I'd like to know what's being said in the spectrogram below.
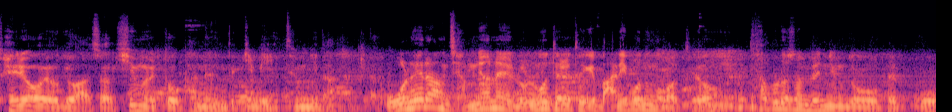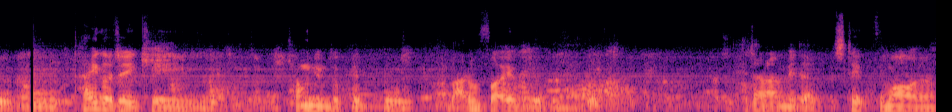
되려 여기 와서 힘을 또 받는 느낌이 듭니다. 올해랑 작년에 롤모델을 되게 많이 보는 것 같아요. 타블로 선배님도 뵙고 또 타이거 JK 형님도 뵙고 마룬5도 보고 대단합니다. 스테이 고마워요.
